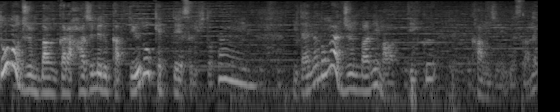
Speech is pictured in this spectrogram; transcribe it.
どの順番から始めるかっていうのを決定する人うん。みたいなのが順番に回っていく感じですかね。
